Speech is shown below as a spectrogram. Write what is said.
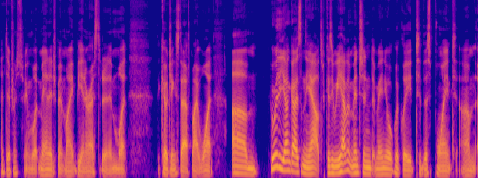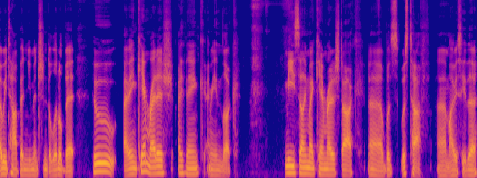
a difference between what management might be interested in and what the coaching staff might want. Um, who are the young guys on the outs? Because we haven't mentioned Immanuel Quickley to this point. Um, Obi Toppin, you mentioned a little bit. Who, I mean, Cam Reddish, I think, I mean, look, me selling my Cam Reddish stock uh, was was tough. Um, obviously, the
